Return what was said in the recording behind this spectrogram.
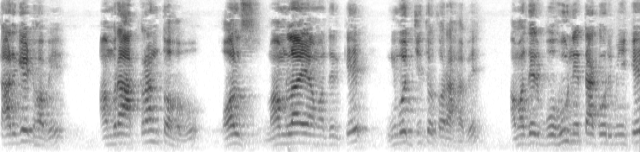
টার্গেট হবে আমরা আক্রান্ত হব। ফলস মামলায় আমাদেরকে নিমজ্জিত করা হবে। আমাদের বহু নেতাকর্মীকে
